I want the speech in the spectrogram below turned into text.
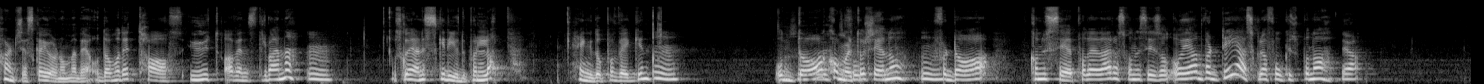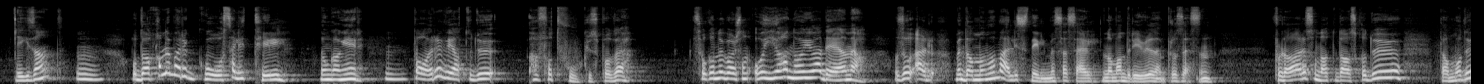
Kanskje jeg skal gjøre noe med det. Og da må det tas ut av venstrebeinet. Og så kan du gjerne skrive det på en lapp. Henge det opp på veggen. Og da kommer det til å skje noe. noe. For da kan du se på det der og så kan du si sånn Å ja, det var det jeg skulle ha fokus på nå. ja. Ikke sant? Og da kan det bare gå seg litt til noen ganger. Bare ved at du har fått fokus på det. Så kan du bare sånn Å ja, nå gjør jeg det igjen, ja. Det, men da må man være litt snill med seg selv når man driver i den prosessen. For da er det sånn at da skal du Da må du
